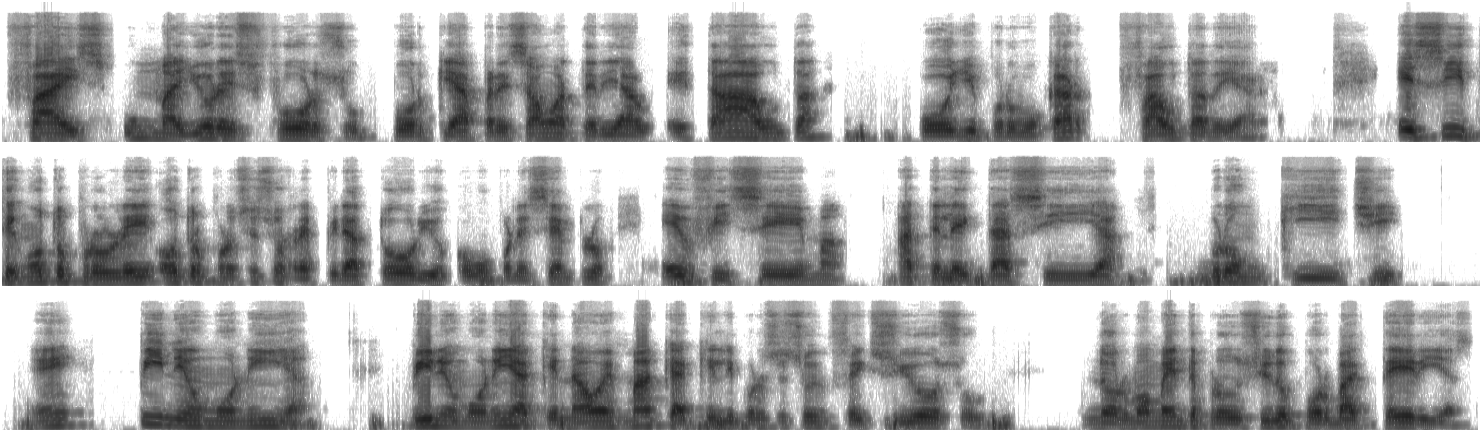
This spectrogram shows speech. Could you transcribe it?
faz un mayor esfuerzo porque la presión arterial está alta, puede provocar falta de ar. Existen otros, otros procesos respiratorios, como por ejemplo enfisema, atelectasia, bronquitis, ¿eh? pneumonía. Pneumonía que no es más que aquel proceso infeccioso, normalmente producido por bacterias,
